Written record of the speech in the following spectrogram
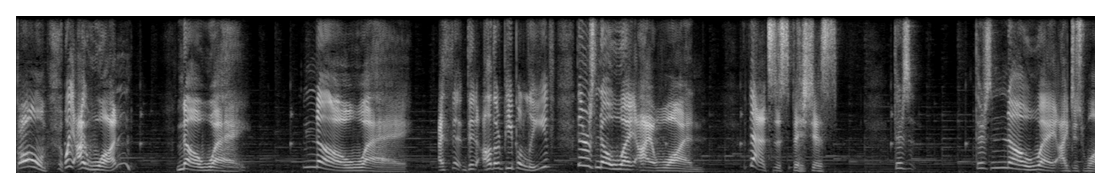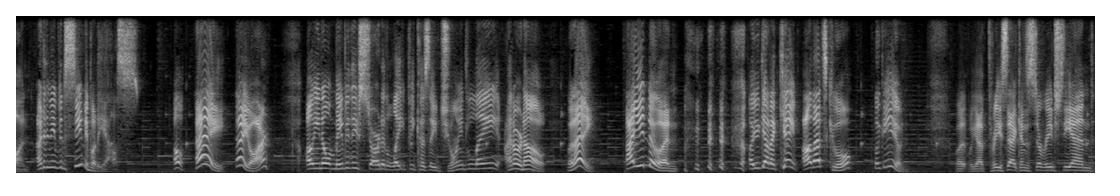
boom. Wait, I won? No way. No way. I think, did other people leave? There's no way I won. That's suspicious. There's, there's no way I just won. I didn't even see anybody else. Oh, hey, there you are. Oh, you know what, maybe they started late because they joined late? I don't know. But hey, how you doing? oh, you got a cape. Oh, that's cool. Look at you. But we got three seconds to reach the end.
